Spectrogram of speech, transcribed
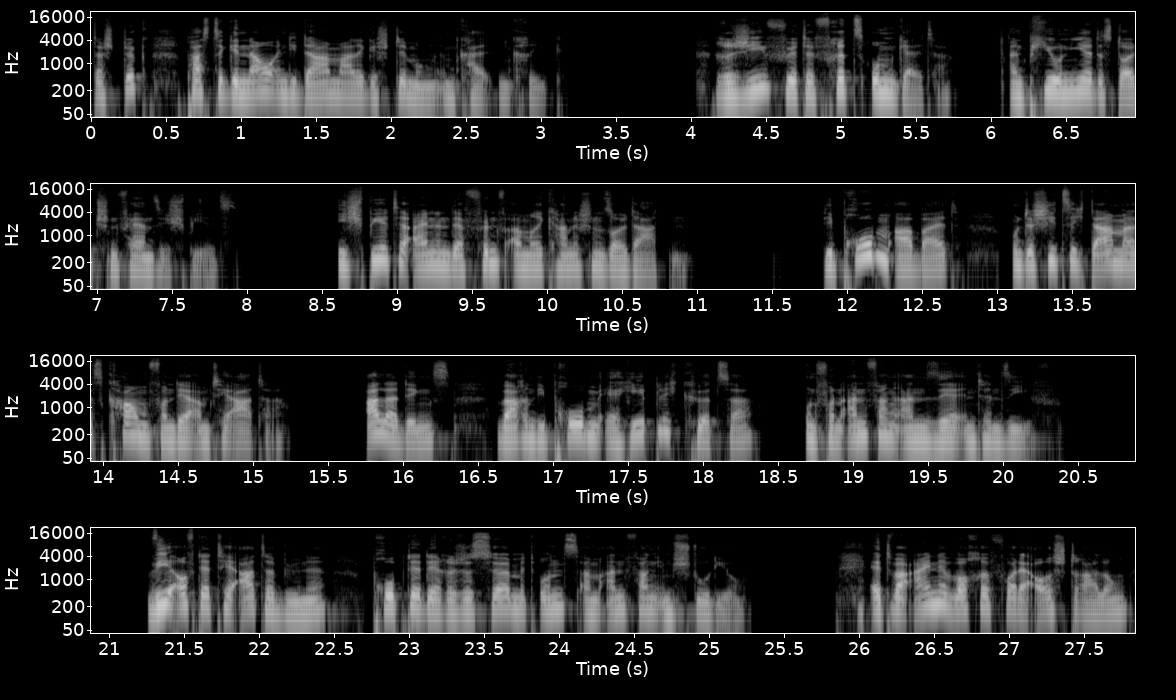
Das Stück passte genau in die damalige Stimmung im Kalten Krieg. Regie führte Fritz Umgelter, ein Pionier des deutschen Fernsehspiels. Ich spielte einen der fünf amerikanischen Soldaten. Die Probenarbeit unterschied sich damals kaum von der am Theater. Allerdings waren die Proben erheblich kürzer und von Anfang an sehr intensiv. Wie auf der Theaterbühne probte der Regisseur mit uns am Anfang im Studio. Etwa eine Woche vor der Ausstrahlung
